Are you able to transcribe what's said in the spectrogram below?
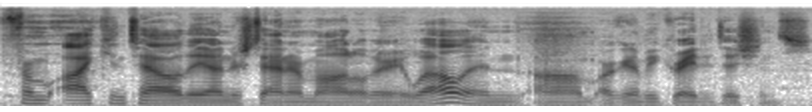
from I can tell, they understand our model very well and um, are going to be great additions.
